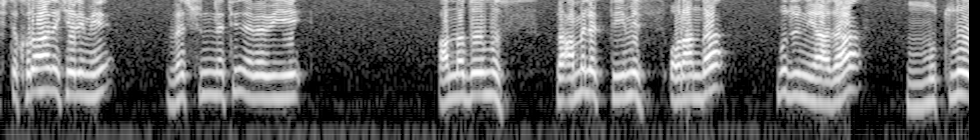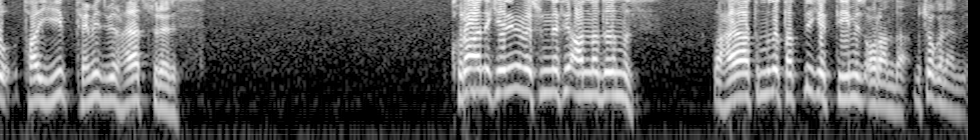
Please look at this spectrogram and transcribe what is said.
İşte Kur'an-ı Kerim'i ve sünnet-i nebeviyi anladığımız ve amel ettiğimiz oranda bu dünyada mutlu, tayyip, temiz bir hayat süreriz. Kur'an-ı Kerim'i ve sünneti anladığımız ve hayatımıza tatbik ettiğimiz oranda. Bu çok önemli.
